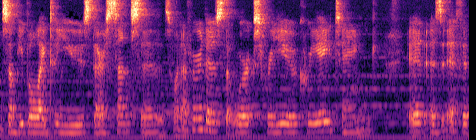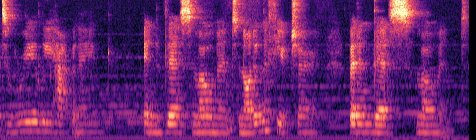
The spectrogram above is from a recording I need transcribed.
some people like to use their senses, whatever it is that works for you, creating it as if it's really happening in this moment, not in the future, but in this moment.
